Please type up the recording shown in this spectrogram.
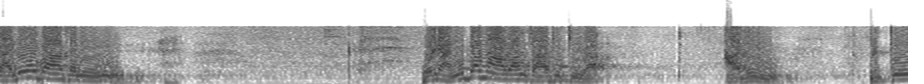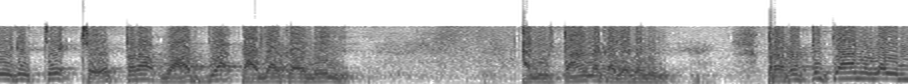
കലോപാസനയിൽ ഒരംഗമാവാൻ സാധിക്കുക. അതും പ്രത്യേകിച്ച് ക്ഷേത്രവാദ്യ കലകളിൽ അനുഷ്ഠാന കലകളിൽ പ്രവർത്തിക്കാനുള്ള ഒരു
